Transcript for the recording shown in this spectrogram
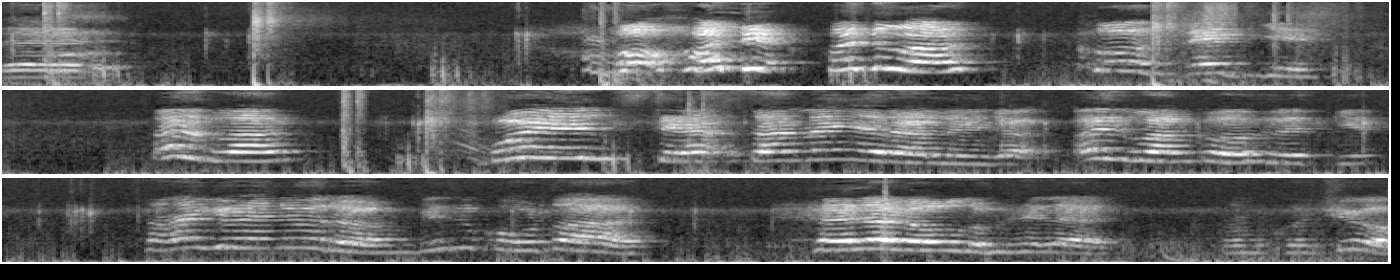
Evet. Ha, hadi, hadi lan. Konsret git. Hadi lan. Bu el se- senden yararlanacak. Hadi lan konsret git. Sana güveniyorum. Bizi kurtar. Helal oğlum helal. Lan bu kaçıyor.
